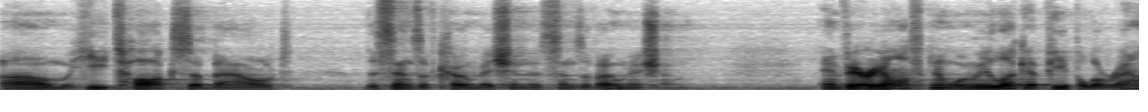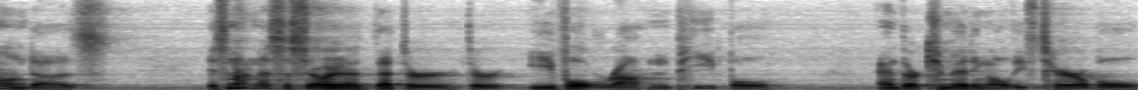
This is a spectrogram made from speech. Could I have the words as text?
Um, he talks about the sins of commission and the sins of omission. And very often, when we look at people around us, it's not necessarily that they're, they're evil, rotten people and they're committing all these terrible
